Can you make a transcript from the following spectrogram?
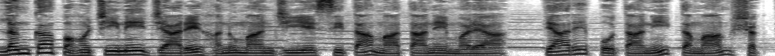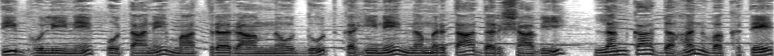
લંકા પહોંચીને જ્યારે હનુમાનજીએ સીતા માતાને મળ્યા, ત્યારે પોતાની તમામ શક્તિ ભૂલીને પોતાને માત્ર રામનો દૂત કહીને નમ્રતા દર્શાવી, લંકા દહન વખતે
